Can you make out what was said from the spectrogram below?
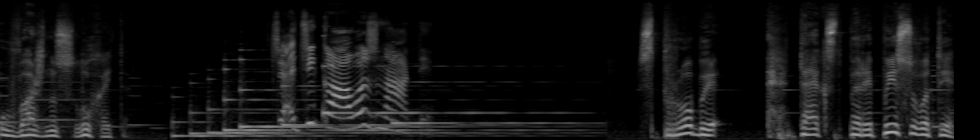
уважно слухайте. Це цікаво знати. Спроби текст переписувати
